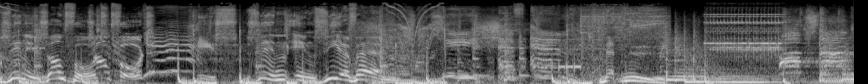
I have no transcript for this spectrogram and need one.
Zin in Zandvoort, Zandvoort is zin in ZFM. ZFM. Met nu. Opstand.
